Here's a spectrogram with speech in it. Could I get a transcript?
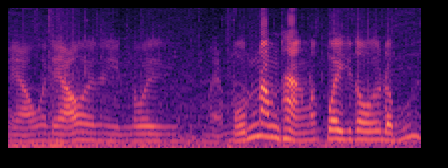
đéo cái đéo thì nuôi mẹ bốn năm thằng nó quay tôi đấm.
